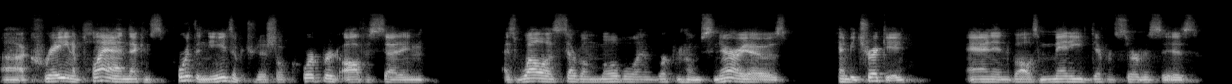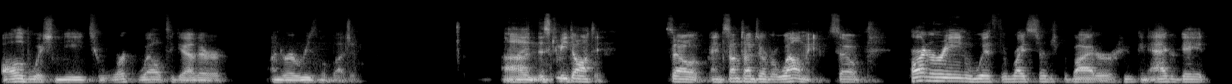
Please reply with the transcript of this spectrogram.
uh, creating a plan that can support the needs of a traditional corporate office setting, as well as several mobile and work from home scenarios can be tricky and involves many different services, all of which need to work well together under a reasonable budget. Uh, this can be daunting. So, and sometimes overwhelming. So partnering with the right service provider who can aggregate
